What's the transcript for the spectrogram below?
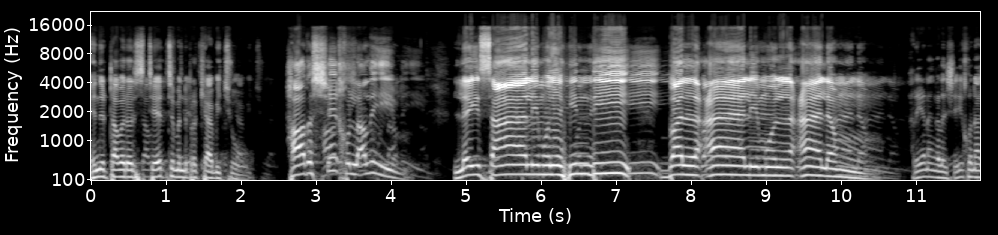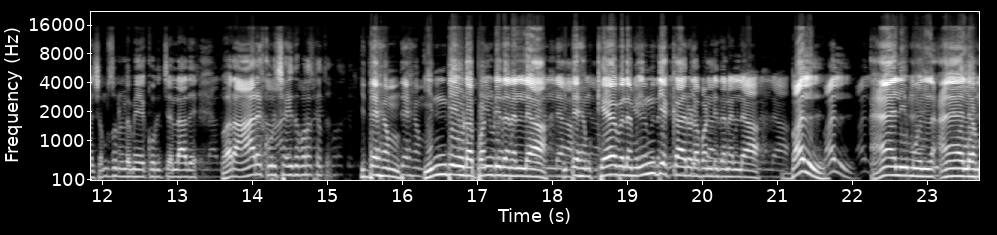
എന്നിട്ട് അവരൊരു സ്റ്റേറ്റ്മെന്റ് പ്രഖ്യാപിച്ചു. ഹാദ ഷേഖുൽ അലീം. ഹിന്ദി ബൽ ആലിമുൽ ആലം. അറിയണം നിങ്ങൾ ഷെയ്ഖുന ഷംസുലുലമയെ കുറിച്ചല്ലാതെ വേറെ ആരെ കുറിച്ചാണ് ഇത് പറഞ്ഞത്? ഇദ്ദേഹം ഇന്ത്യയുടെ പണ്ഡിതനല്ല ഇദ്ദേഹം കേവലം ഇന്ത്യക്കാരുടെ പണ്ഡിതനല്ല. ബൽ ആലിമുൽ ആലം.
